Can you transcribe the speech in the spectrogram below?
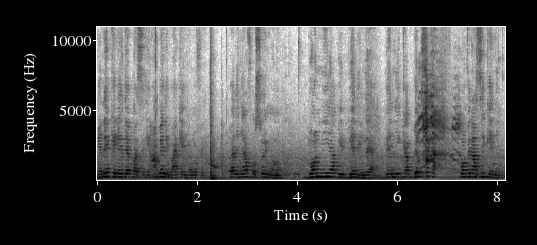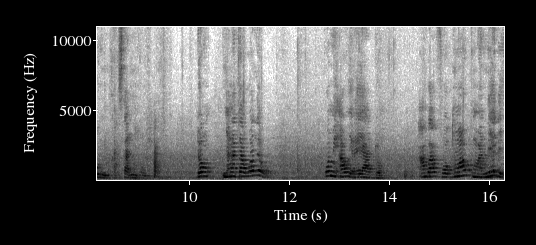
mɛ ne kelen tɛ parce que an bɛɛ de b'a kɛ ɲɔgɔn fɛ ba y'a fɔ so in kɔnɔ dɔnya bɛ bɛɛ de la yan bɛɛ ka bɛɛ se kafɛnsi kɛ nin ko ka sa nin kɔnɔ ɲagata wale komi aw yɛrɛ y'a dɔn an b'a fɔ kuma kuma ne de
